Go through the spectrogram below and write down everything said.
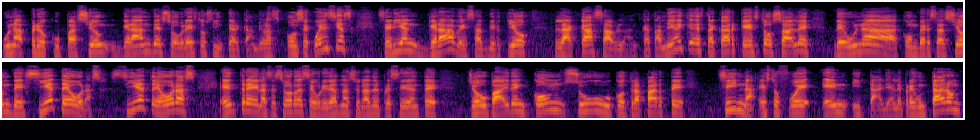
una preocupación grande sobre estos intercambios. Las consecuencias serían graves, advirtió la Casa Blanca. También hay que destacar que esto sale de una conversación de siete horas, siete horas entre el asesor de seguridad nacional del presidente Joe Biden con su contraparte China. Esto fue en Italia. Le preguntaron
